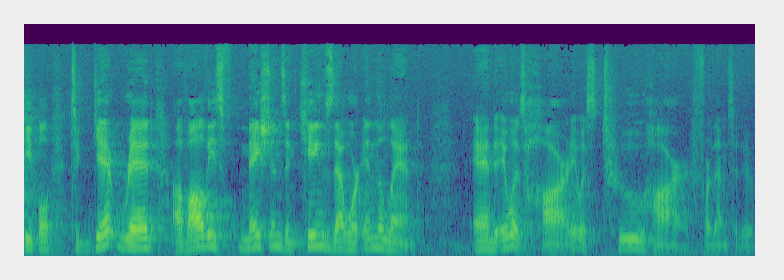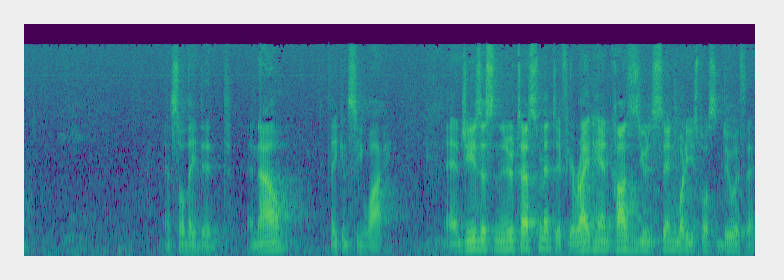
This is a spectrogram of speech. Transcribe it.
people to get rid of all these nations and kings that were in the land. And it was hard. It was too hard for them to do. And so they didn't. And now they can see why. And Jesus in the New Testament, if your right hand causes you to sin, what are you supposed to do with it?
